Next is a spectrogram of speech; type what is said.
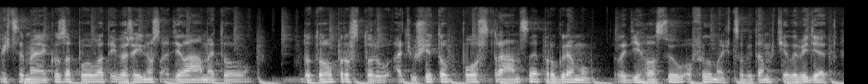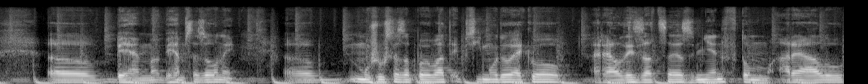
My chceme jako zapojovat i veřejnost a děláme to do toho prostoru, ať už je to po stránce programu. Lidi hlasují o filmech, co by tam chtěli vidět uh, během, během sezóny. Uh, můžou se zapojovat i přímo do jako realizace změn v tom areálu.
